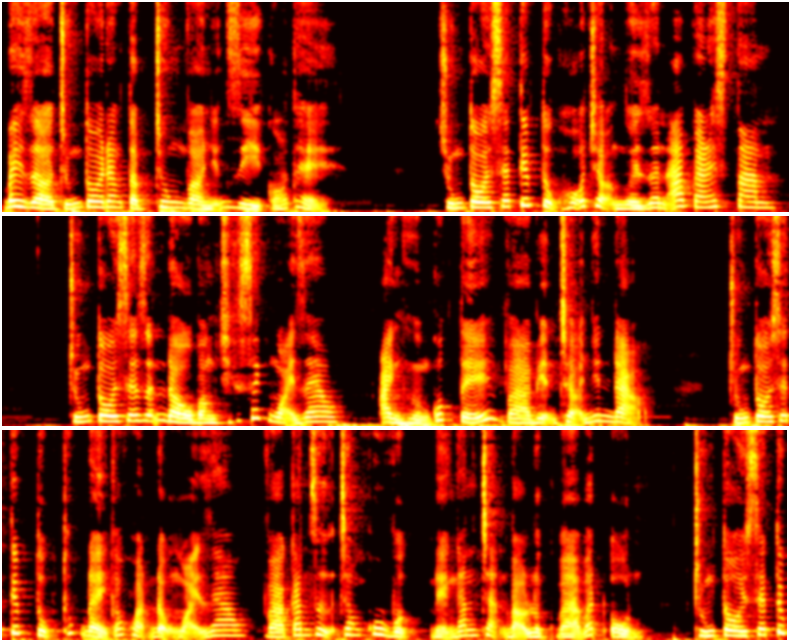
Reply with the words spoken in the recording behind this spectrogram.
bây giờ chúng tôi đang tập trung vào những gì có thể. Chúng tôi sẽ tiếp tục hỗ trợ người dân Afghanistan. Chúng tôi sẽ dẫn đầu bằng chính sách ngoại giao, ảnh hưởng quốc tế và viện trợ nhân đạo. Chúng tôi sẽ tiếp tục thúc đẩy các hoạt động ngoại giao và can dự trong khu vực để ngăn chặn bạo lực và bất ổn. Chúng tôi sẽ tiếp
